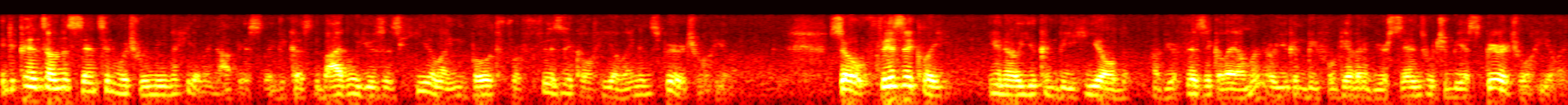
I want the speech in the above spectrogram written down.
it depends on the sense in which we mean the healing, obviously, because the Bible uses healing both for physical healing and spiritual healing. So physically, you know, you can be healed of your physical ailment, or you can be forgiven of your sins, which would be a spiritual healing.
